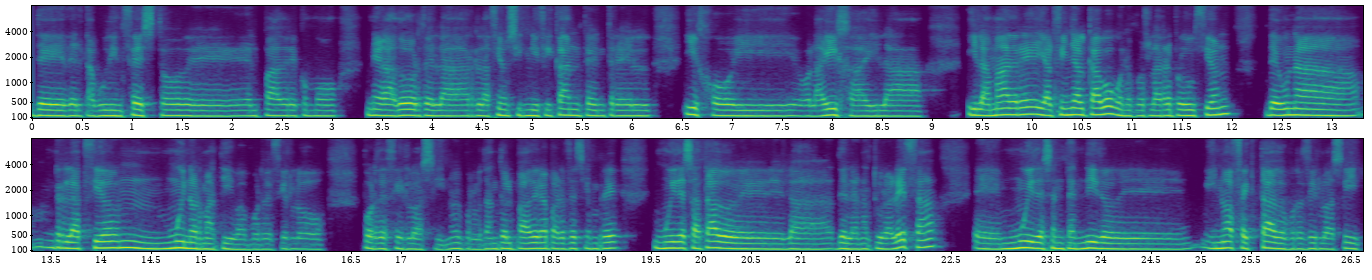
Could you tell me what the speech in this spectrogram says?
del tabú de incesto, del padre como negador de la relación significante entre el hijo y, o la hija y la, y la madre y al fin y al cabo, bueno, pues la reproducción de una relación muy normativa, por decirlo, por decirlo así, ¿no? Y por lo tanto el padre aparece siempre muy desatado de la, naturaleza, eh, muy desentendido y no afectado, por decirlo así,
